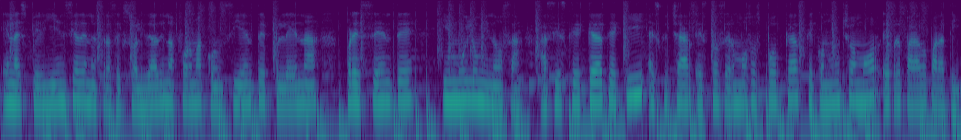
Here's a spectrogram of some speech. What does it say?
en la experiencia de nuestra sexualidad de una forma consciente, plena, presente y muy luminosa. Así es que quédate aquí a escuchar estos hermosos podcasts que con mucho amor he preparado para ti.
